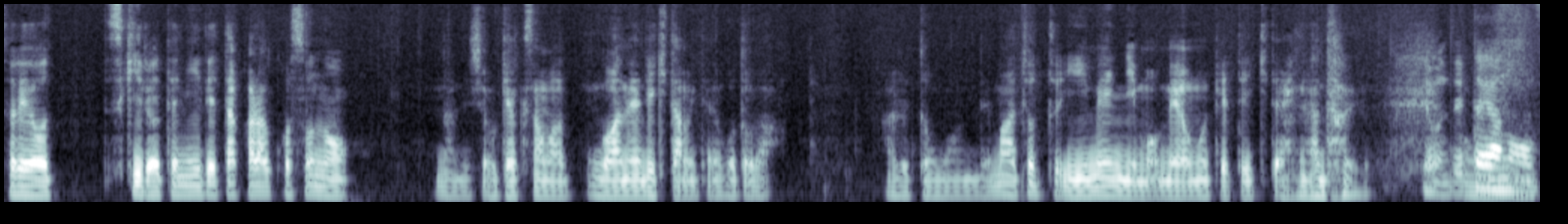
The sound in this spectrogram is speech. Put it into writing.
それを、スキルを手に入れたからこその、なんでしょう、お客様ご案内できたみたいなことがあると思うんで、まあちょっといい面にも目を向けていきたいなという。でも絶対あの、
